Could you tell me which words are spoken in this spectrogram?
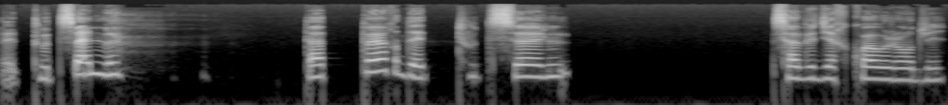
d'être toute seule. Peur d'être toute seule Ça veut dire quoi aujourd'hui?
